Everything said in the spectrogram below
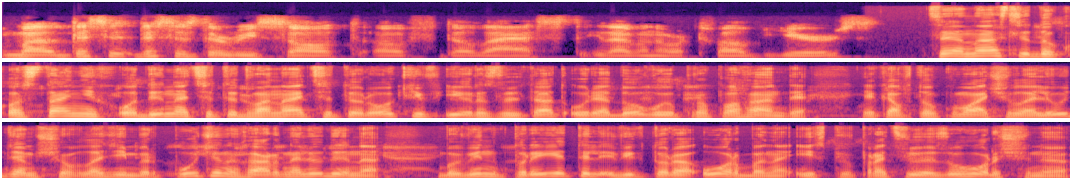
Well, this is this is the result of the last 11 or 12 years Це наслідок останніх 11-12 років і результат урядової пропаганди, яка втокмачила людям, що Владімір Путін гарна людина, бо він приятель Віктора Орбана і співпрацює з Угорщиною.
